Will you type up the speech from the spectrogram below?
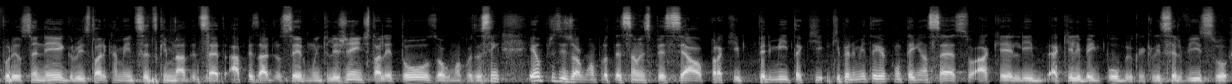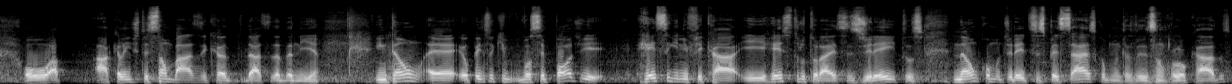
por eu ser negro, historicamente ser discriminado, etc. Apesar de eu ser muito inteligente, talentoso, alguma coisa assim, eu preciso de alguma proteção especial para que permita que, que permita que eu tenha acesso àquele aquele bem público, aquele serviço ou a aquela instituição básica da cidadania. Então, é, eu penso que você pode ressignificar e reestruturar esses direitos, não como direitos especiais, como muitas vezes são colocados,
